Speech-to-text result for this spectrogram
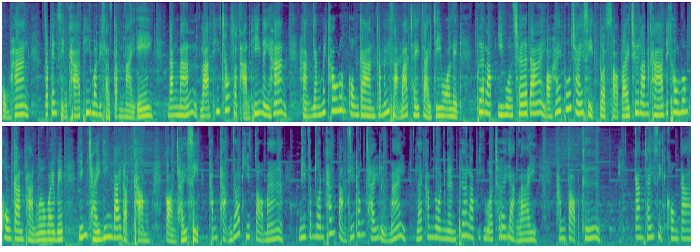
กลุ่มห้าง จะเป็นสินค้าที่บริษัทจำหน่ายเอง ดังนั้นร้านที่เช่าสถานที่ในห้าง หากยังไม่เข้าร่วมโครงการจะไม่สามารถใช้จ่าย G-Wallet เพื่อรับ e-voucher ได้ ขอให้ผู้ใช้สิทธิ์ตรวจสอบรายชื่อร้านค้าที่เข้าร่วมโครงการผ่าน w w w ยิ่งใช้ยิ่งได้ .com ก่อนใช้สิทธิ์ คำถามยอดฮิตต่อมา มีจำนวนขั้นต่ำที่ต้องใช้หรือไม่ และคำนวณเงินเพื่อรับ e-voucher อย่างไร คำตอบคือ การใช้สิทธิ์โครงการ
